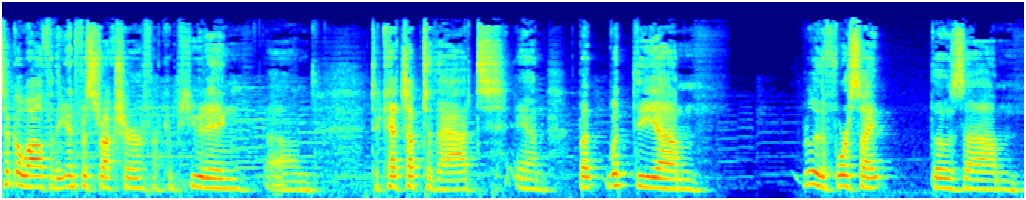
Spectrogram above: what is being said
Took a while for the infrastructure for computing um, to catch up to that, and but with the um, really the foresight those um,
